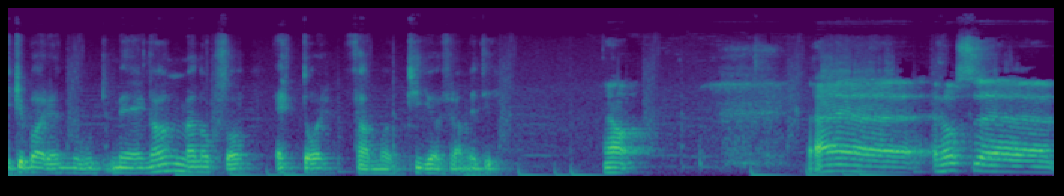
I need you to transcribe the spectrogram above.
Ikke bare Nord med en gang, men også ett år, fem år, ti år frem i tid. Ja. Jeg, jeg høres eh,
